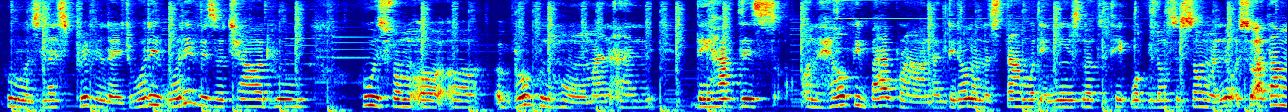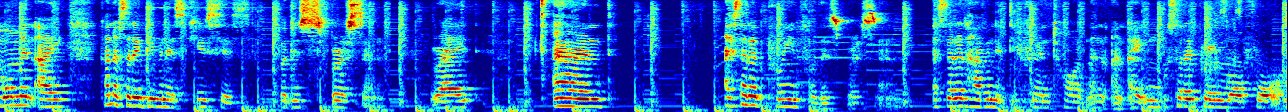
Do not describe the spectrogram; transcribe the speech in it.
who was less privileged what if what if it's a child who who is from a, a, a, broken home and, and they have this unhealthy background and they don't understand what it means not to take what belongs to someone. No, so at that moment, I kind of started giving excuses for this person, right? And I started praying for this person. I started having a different thought and, and I started praying more for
